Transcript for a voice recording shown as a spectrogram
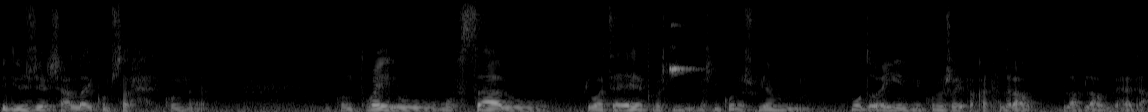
فيديو جاي إن شاء الله يكون شرح يكون يكون طويل ومفصل وبالوثائق باش باش نكونوا شوية موضوعيين ما يكونوش غير فقط هضرة بلا بلا ولا هذا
